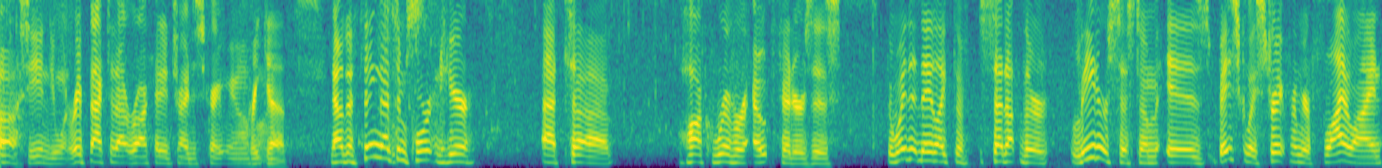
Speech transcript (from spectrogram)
Oh, see, and you went right back to that rock that he tried to scrape me off. Great on. job. Now, the thing that's important here at uh, Hawke River Outfitters is the way that they like to set up their leader system is basically straight from your fly line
